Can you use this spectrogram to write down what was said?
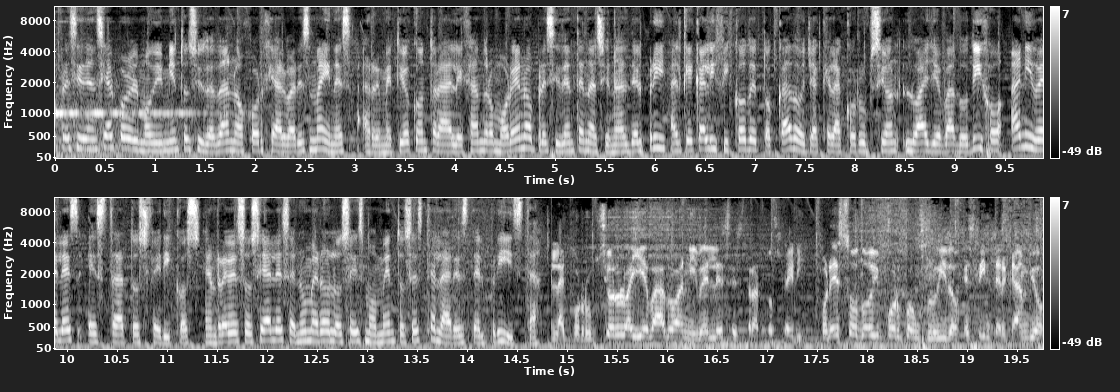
presidencial por el Movimiento Ciudadano Jorge Álvarez Maínez arremetió contra Alejandro Moreno, presidente nacional del PRI, al que calificó de tocado ya que la corrupción lo ha llevado, dijo, a niveles estratosféricos. En redes sociales enumeró los seis momentos estelares del priista. La corrupción lo ha llevado a niveles estratosféricos. Por eso doy por concluido este intercambio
